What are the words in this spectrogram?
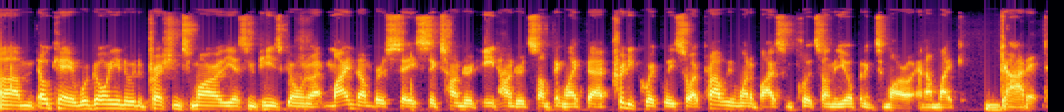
um, "Okay, we're going into a depression tomorrow. The S and P is going up. My numbers say 600, 800, something like that, pretty quickly. So I probably want to buy some puts on the opening tomorrow." And I'm like, "Got it."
